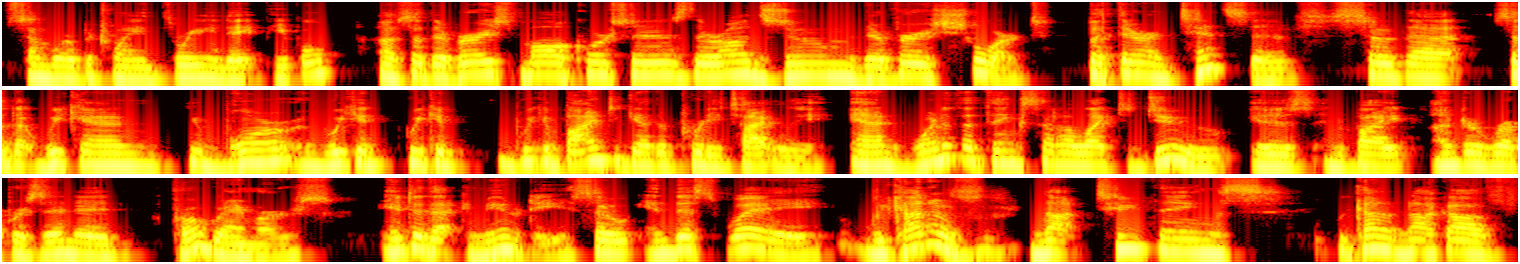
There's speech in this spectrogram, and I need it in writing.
somewhere between three and eight people. Um, so they're very small courses. They're on Zoom. They're very short, but they're intensive so that so that we can born, we can we can we can bind together pretty tightly. And one of the things that I like to do is invite underrepresented programmers into that community. So in this way, we kind of knock two things we kind of knock off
